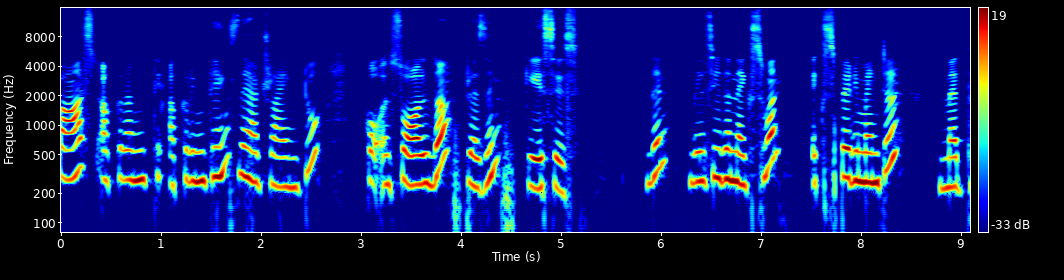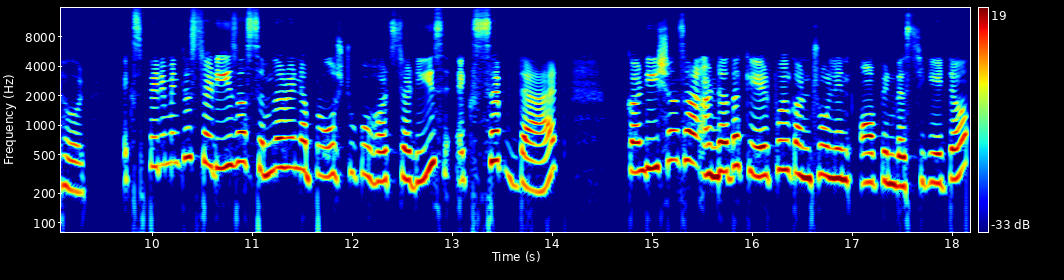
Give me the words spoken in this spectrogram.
past occurring, th occurring things they are trying to solve the present cases. Then we'll see the next one experimental method. Experimental studies are similar in approach to cohort studies except that conditions are under the careful control in, of investigator.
